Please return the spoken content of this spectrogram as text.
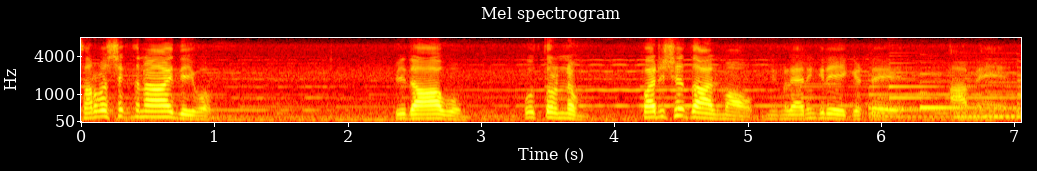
സർവശക്തനായ ദൈവം പിതാവും പുത്രനും പരിശുദ്ധാത്മാവും. നിങ്ങളെ അനുഗ്രഹിക്കട്ടെ. ആമേൻ.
